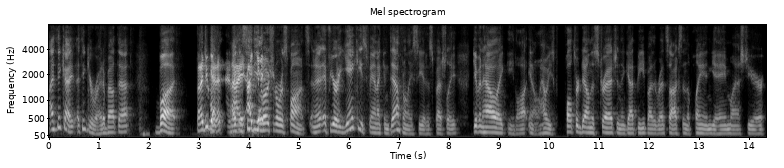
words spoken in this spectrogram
I think I, I think you're right about that, but but I do get I, it, and I, can see I the emotional response. And if you're a Yankees fan, I can definitely see it, especially given how like he lost, you know, how he's faltered down the stretch and then got beat by the Red Sox in the playing game last year.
